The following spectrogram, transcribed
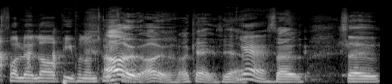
follow a lot of people on Twitter. Oh, oh, okay, yeah. Yeah. So, so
